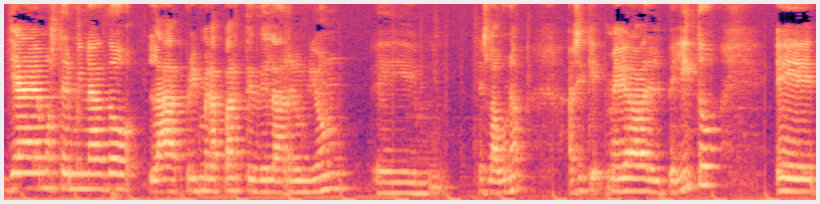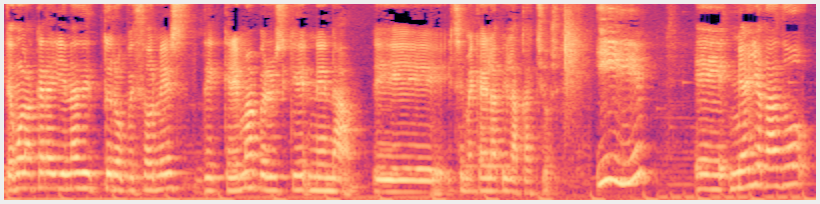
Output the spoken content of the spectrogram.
Ya hemos terminado la primera parte de la reunión. eh, es la una. Así que me voy a lavar el pelito. Eh, tengo la cara llena de tropezones de crema, pero es que, nena, eh, se me cae la piel a cachos. Y me ha llegado.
